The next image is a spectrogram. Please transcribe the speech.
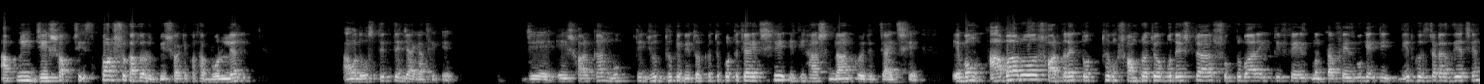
আপনি যে সবচেয়ে স্পর্শকাতর বিষয়টি কথা বললেন আমাদের অস্তিত্বের জায়গা থেকে যে এই সরকার মুক্তিযুদ্ধকে বিতর্কিত করতে চাইছে ইতিহাস গ্লান করে দিতে চাইছে এবং আবারও সরকারের তথ্য এবং সম্প্রচার উপদেষ্টা শুক্রবার একটি মানে তার ফেসবুকে একটি দীর্ঘ স্ট্যাটাস দিয়েছেন।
